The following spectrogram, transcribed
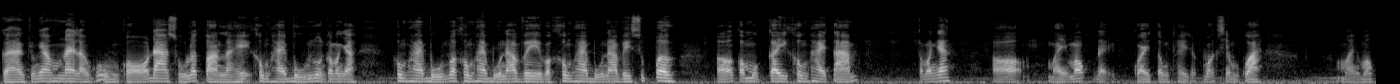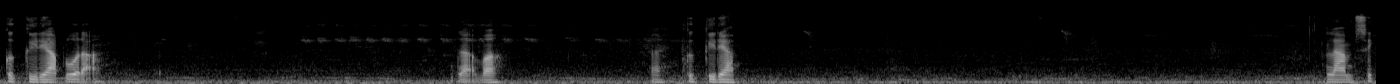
Cửa hàng chúng em hôm nay là gồm có đa số là toàn là hệ 024 luôn các bạn nhá. 024 và 024 AV và 024 AV Super. Đó có một cây 028 Các bác nhá. Đó máy móc để quay tổng thể cho các bác xem qua. Máy móc cực kỳ đẹp luôn ạ. Dạ vâng. Đây, cực kỳ đẹp. Làm xích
